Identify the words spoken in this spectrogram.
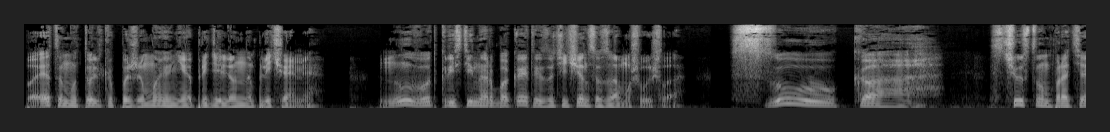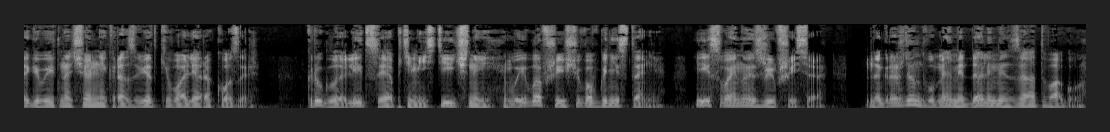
Поэтому только пожимаю неопределенно плечами. Ну вот Кристина Арбакайте за чеченца замуж вышла. «Сука!» С чувством протягивает начальник разведки Валера Козырь. Круглолицый, оптимистичный, воевавший еще в Афганистане и с войной сжившийся. Награжден двумя медалями за отвагу,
